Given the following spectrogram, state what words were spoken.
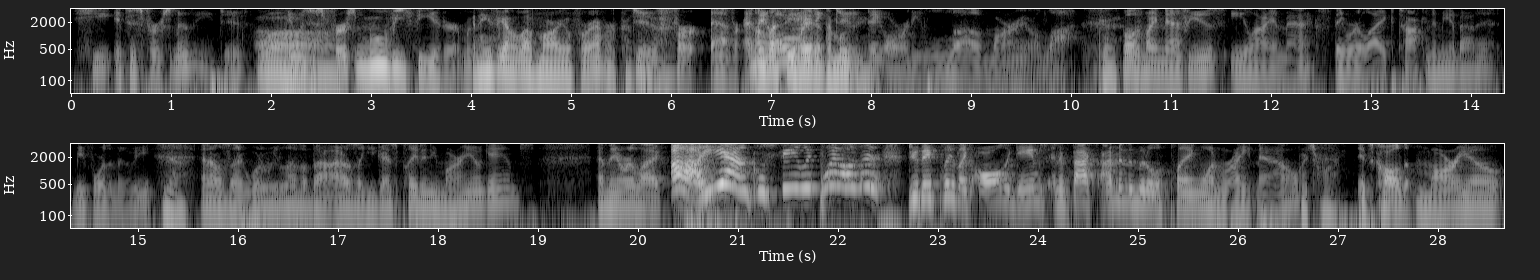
He, it's his first movie, dude. It was his first movie theater movie. And he's gonna love Mario forever because of Dude, forever. And Unless they he hated the movie. Dude, they already love Mario a lot. Good. Both my nephews, Eli and Max, they were like talking to me about it before the movie. Yeah. And I was like, what do we love about I was like, you guys played any Mario games? And they were like, oh, yeah, Uncle Steve, we played all this. Dude, they played like all the games. And in fact, I'm in the middle of playing one right now. Which one? It's called Mario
